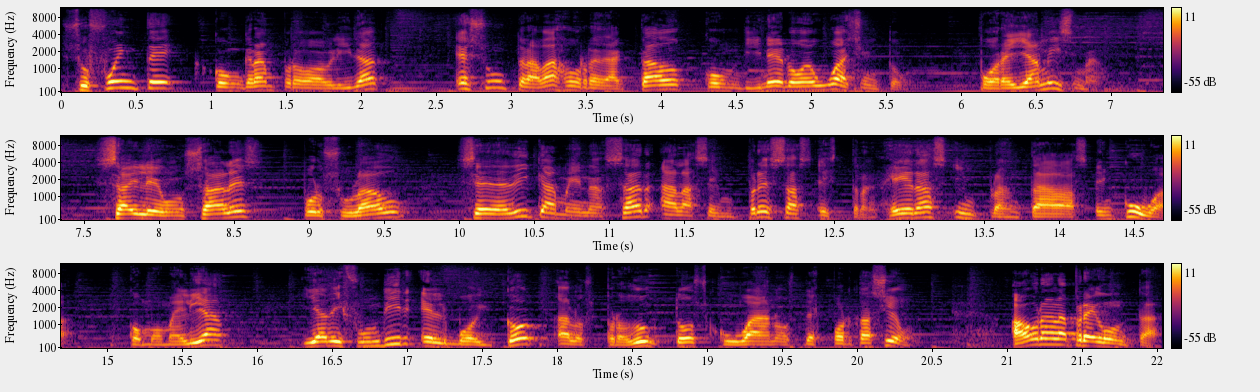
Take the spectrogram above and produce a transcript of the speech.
su fuente con gran probabilidad es un trabajo redactado con dinero de Washington, por ella misma. Saile González, por su lado, se dedica a amenazar a las empresas extranjeras implantadas en Cuba, como Meliá, y a difundir el boicot a los productos cubanos de exportación. Ahora la pregunta,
